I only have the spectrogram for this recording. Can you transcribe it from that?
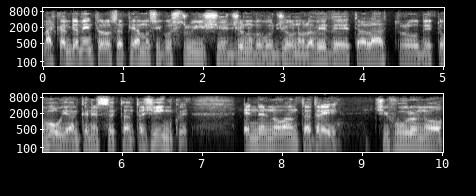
ma il cambiamento lo sappiamo si costruisce giorno dopo giorno, l'avete tra l'altro detto voi anche nel 75 e nel 93 ci furono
